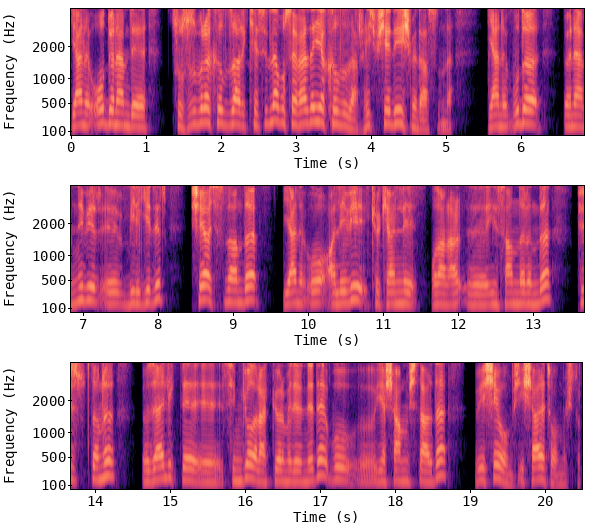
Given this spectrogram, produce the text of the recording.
yani o dönemde susuz bırakıldılar, kesildiler bu sefer de yakıldılar. Hiçbir şey değişmedi aslında. Yani bu da önemli bir e, bilgidir. Şey açısından da yani o Alevi kökenli olan e, insanların da Pir Sultan'ı özellikle e, simge olarak görmelerinde de bu e, yaşanmışlarda bir şey olmuş, işaret olmuştur.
